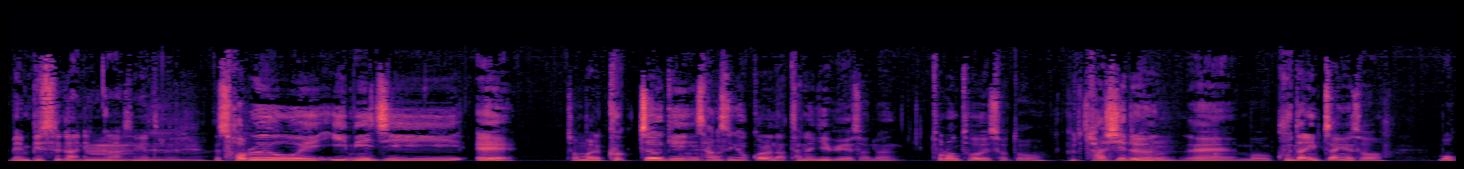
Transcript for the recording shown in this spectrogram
멤피스가 아닐까 음. 생각이 들어요. 서로의 이미지에 정말 극적인 상승 효과를 나타내기 위해서는 토론토에서도 그렇죠. 사실은 네, 뭐 구단 입장에서 뭐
